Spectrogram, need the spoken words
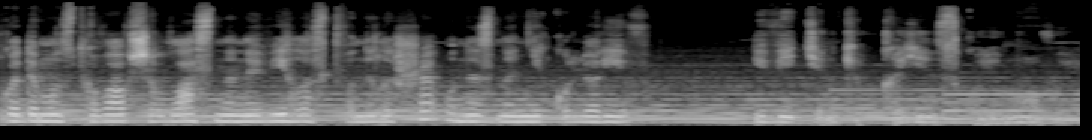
продемонструвавши власне невігластво не лише у незнанні кольорів і відтінків українською мовою.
